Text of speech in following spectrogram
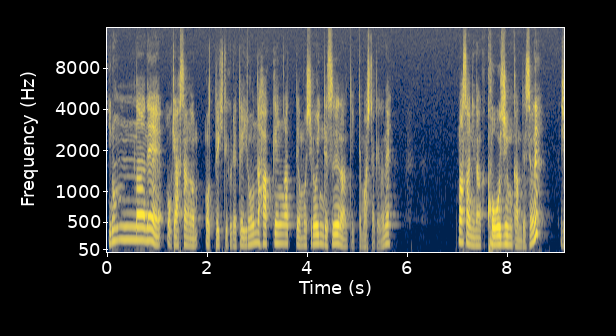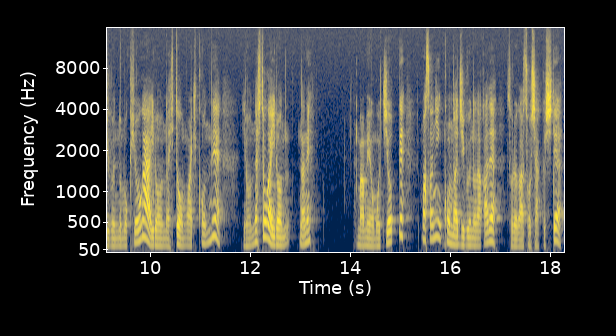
いろんなねお客さんが持ってきてくれていろんな発見があって面白いんですなんて言ってましたけどね。まさになんか好循環ですよね。自分の目標がいろんな人を巻き込んでいろんな人がいろんなね豆を持ち寄ってまさに今度は自分の中でそれが咀嚼して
